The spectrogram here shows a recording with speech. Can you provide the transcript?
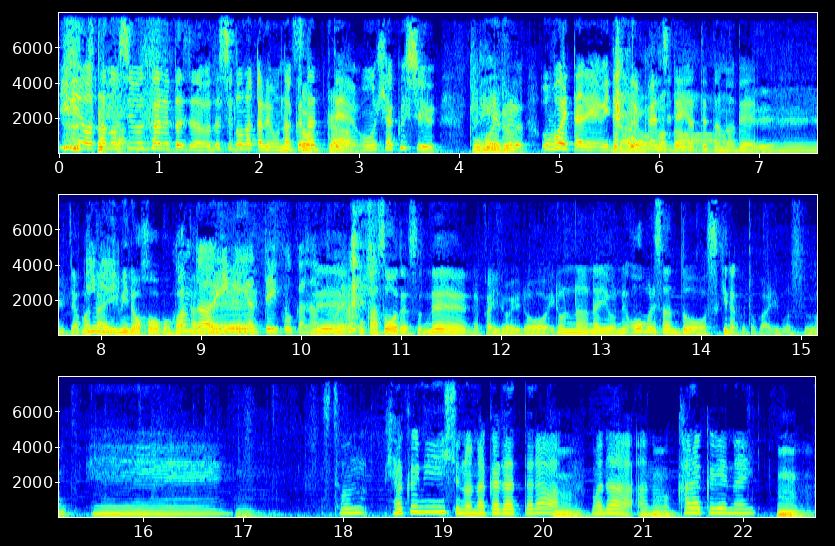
意味を楽しむカルタじゃ私の中でもなくなっそて、もう100種、とりあえ覚えるず覚えたれ、みたいな感じでやってたので、えーじゃあまた意味の方もまたね。今度は意味やっていこうかなと思います。ねえ他そうですね。なんかいろいろ、いろんな内容ね。大森さんどう？好きなことかあります？うん。えー、そん百人一首の中だったら、うんまだあの、うんからくれないっうん。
